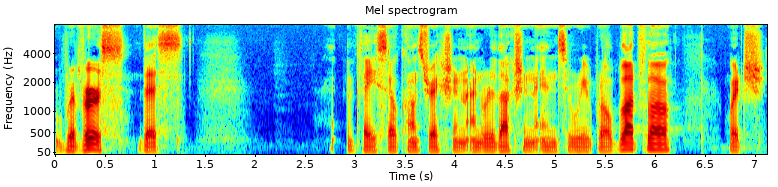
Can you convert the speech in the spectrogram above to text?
reverse this vasoconstriction and reduction in cerebral blood flow, which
